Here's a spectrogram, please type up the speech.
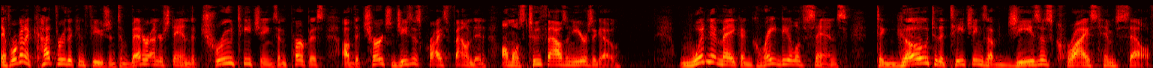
If we're going to cut through the confusion to better understand the true teachings and purpose of the church Jesus Christ founded almost 2,000 years ago, wouldn't it make a great deal of sense to go to the teachings of Jesus Christ himself?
